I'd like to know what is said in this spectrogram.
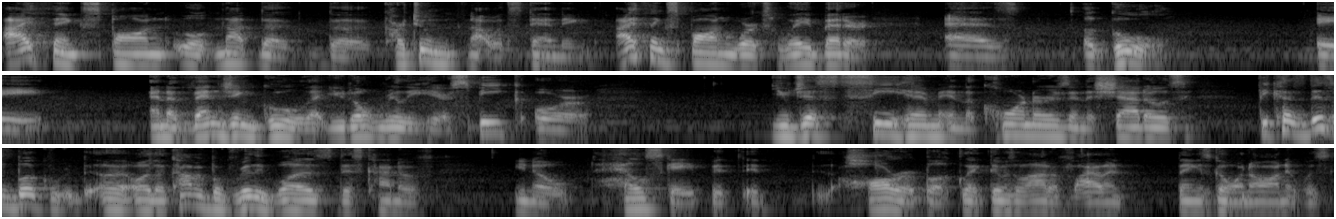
I think Spawn, well, not the the cartoon notwithstanding, I think Spawn works way better as a ghoul, a an avenging ghoul that you don't really hear speak or you just see him in the corners in the shadows because this book uh, or the comic book really was this kind of you know hellscape. It, it horror book. Like there was a lot of violent things going on. It was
